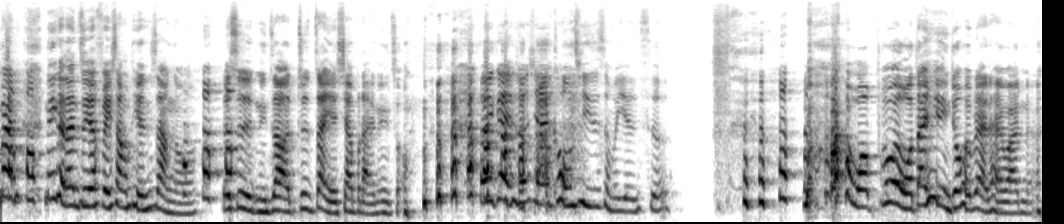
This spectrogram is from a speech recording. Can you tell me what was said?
那你可能直接飞上天上哦，就是你知道，就再也下不来那种。我会跟你说，现在空气是什么颜色？我不，我担心你就回不来台湾了。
